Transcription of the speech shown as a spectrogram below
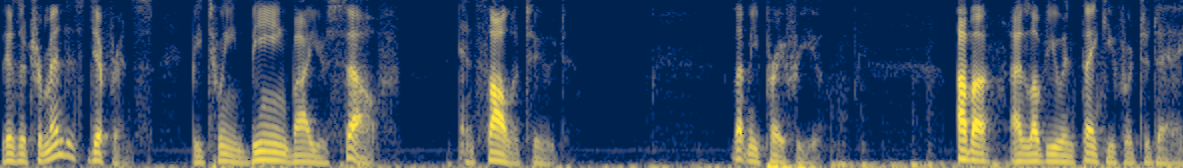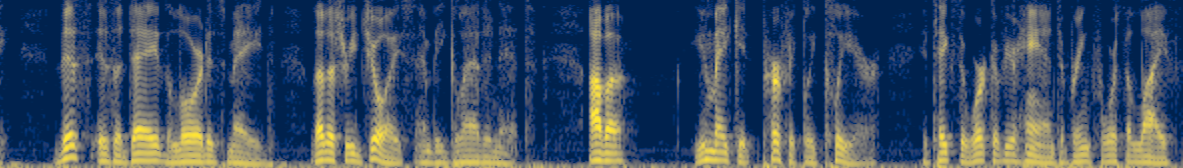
there's a tremendous difference between being by yourself and solitude. Let me pray for you. Abba, I love you and thank you for today. This is a day the Lord has made. Let us rejoice and be glad in it. Abba, you make it perfectly clear. It takes the work of your hand to bring forth a life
